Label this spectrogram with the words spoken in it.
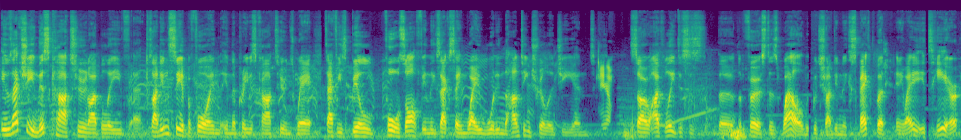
It was actually in this cartoon, I believe, uh, because I didn't see it before in, in the previous cartoons, where Daffy's bill falls off in the exact same way it would in the Hunting trilogy, and Yeah. so I believe this is the the first as well, which I didn't expect, but anyway, it's here.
